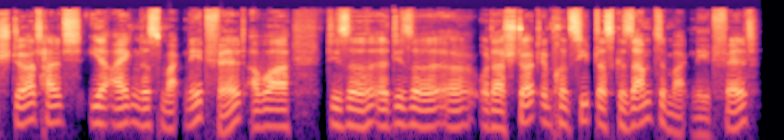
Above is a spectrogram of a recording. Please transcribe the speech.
stört halt ihr eigenes Magnetfeld, aber diese, äh, diese, äh, oder stört im Prinzip das gesamte Magnetfeld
